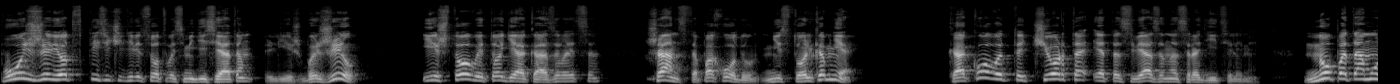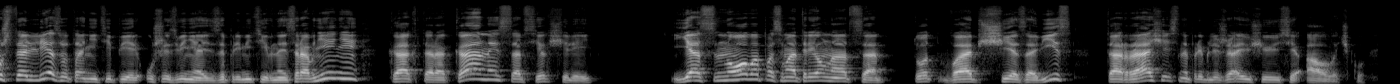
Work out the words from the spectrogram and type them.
Пусть живет в 1980-м, лишь бы жил. И что в итоге оказывается? Шанс-то, походу, не столько мне. Какого-то черта это связано с родителями. Ну, потому что лезут они теперь, уж извиняюсь за примитивное сравнение, как тараканы со всех щелей. Я снова посмотрел на отца. Тот вообще завис, таращась на приближающуюся Аллочку –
